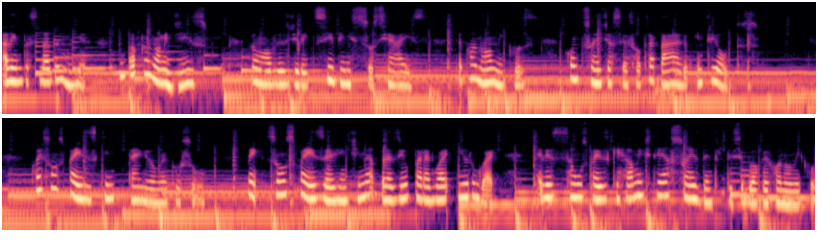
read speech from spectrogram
Além da cidadania, o próprio nome diz, promove os direitos civis, sociais, econômicos, condições de acesso ao trabalho, entre outros. Quais são os países que integram o Mercosul? Bem, são os países Argentina, Brasil, Paraguai e Uruguai. Eles são os países que realmente têm ações dentro desse bloco econômico.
